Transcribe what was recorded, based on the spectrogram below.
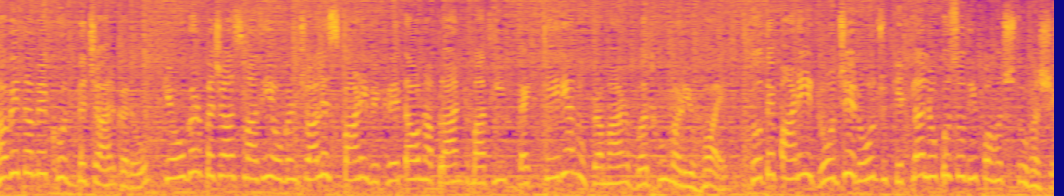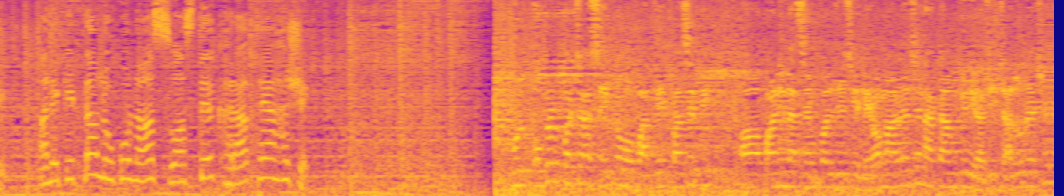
હવે તમે ખુદ વિચાર કરો કે ઓગણપચાસમાંથી ઓગણચાલીસ પાણી વિક્રેતાઓના પ્લાન્ટમાંથી બેક્ટેરિયાનું પ્રમાણ વધુ મળ્યું હોય તો તે પાણી રોજે રોજ કેટલા લોકો સુધી પહોંચતું હશે અને કેટલા લોકોના સ્વાસ્થ્ય ખરાબ થયા હશે? કુલ ઓગણપચાસ એકમો પાસેથી પાણીના સેમ્પલ જે છે લેવામાં આવ્યા છે અને આ કામગીરી હજી ચાલુ રહેશે.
